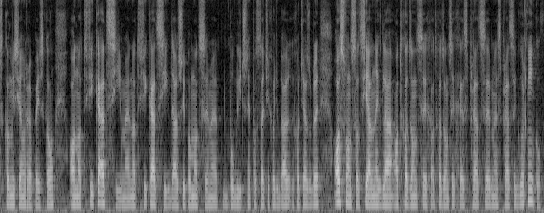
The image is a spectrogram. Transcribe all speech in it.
z Komisją Europejską o notyfikacji, notyfikacji dalszej pomocy publicznej w postaci choćby, chociażby osłon socjalnych dla odchodzących, odchodzących z pracy, z pracy górników.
